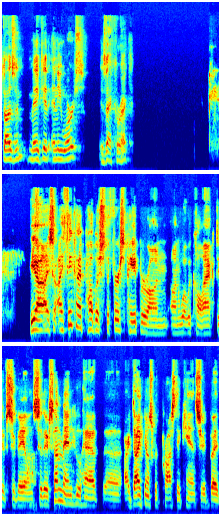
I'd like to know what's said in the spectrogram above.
doesn't make it any worse. Is that correct? Yeah, I, so I think I published the first paper on on what we call active surveillance. So there's some men who have uh, are diagnosed with prostate cancer, but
